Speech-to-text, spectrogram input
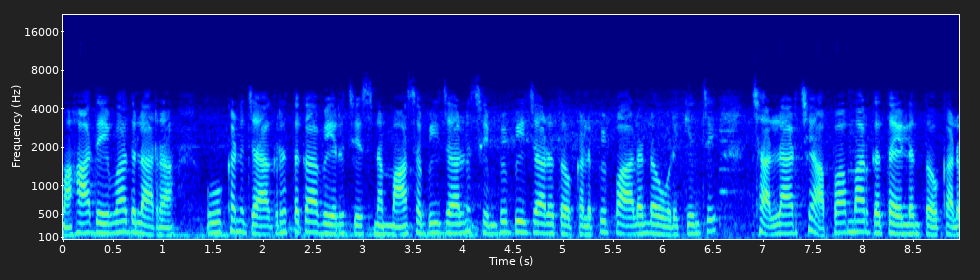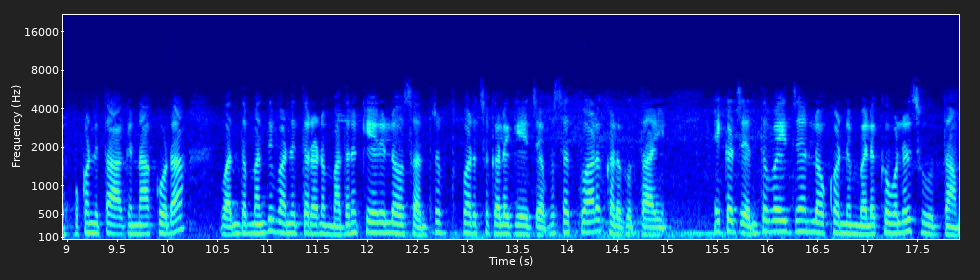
మహాదేవాదులారా ఊకను జాగ్రత్తగా వేరు చేసిన మాస బీజాలను సింపి బీజాలతో కలిపి పాలలో ఉడికించి చల్లార్చి అపామార్గ తైలంతో కలుపుకొని తాగినా కూడా వంద మంది వనితలను మదనకేరిలో సంతృప్తిపరచగలిగే జపసత్వాలు కలుగుతాయి. ఇక జంతు వైద్యంలో కొన్ని మెలకువలు చూద్దాం.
